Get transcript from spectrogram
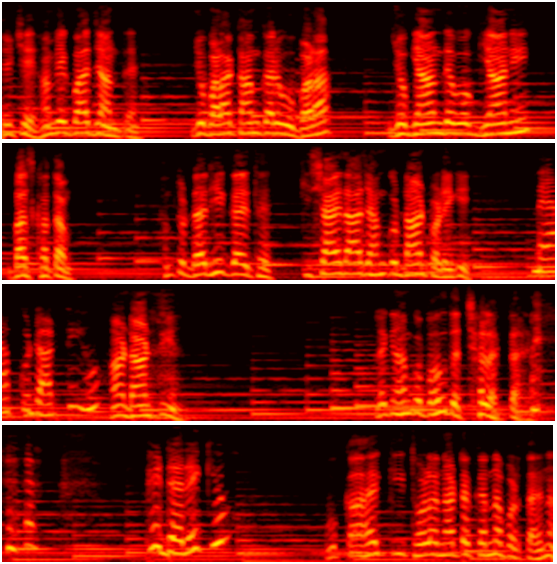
देखिए हम एक बात जानते हैं। जो बड़ा काम करे वो बड़ा जो ज्ञान दे वो ज्ञान ही बस खत्म। हम तो डर ही गए थे कि शायद आज हमको डांट पड़ेगी। मैं आपको डांटती हूँ। हाँ डांटती हैं। लेकिन हमको बहुत अच्छा लगता है। फिर डरे क्यों? वो कहा है कि थोड़ा नाटक करना पड़ता है ना?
